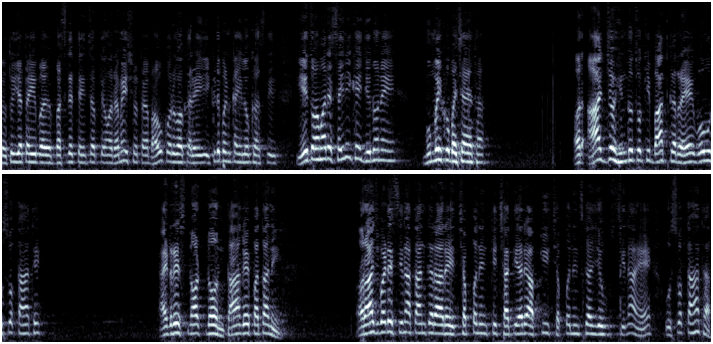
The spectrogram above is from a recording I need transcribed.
ऋतुजाताई बसले तेव्हा रमेश होता भाऊ कोरगावकर है इकडे पण काही लोक ये तो हमारे सैनिक हैं जिन्होंने मुंबई को बचाया था। और आज जो हिंदुत्व की बात कर रहे हैं, वो उस वक्त कहाँ थे? एड्रेस नॉट नोन, कहाँ गए पता नहीं। और आज बड़े सीना तान कर आ रहे छप्पन इंच की छाती। आ अरे आपकी छप्पन इंच का जो सीना है, उस वक्त कहाँ था?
